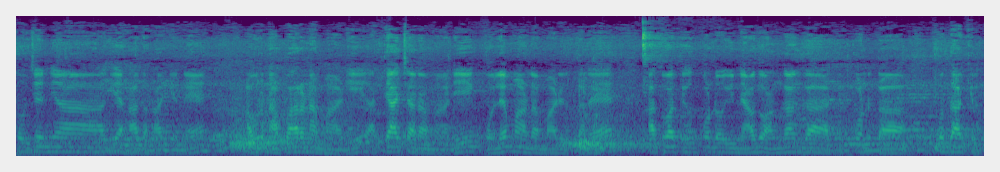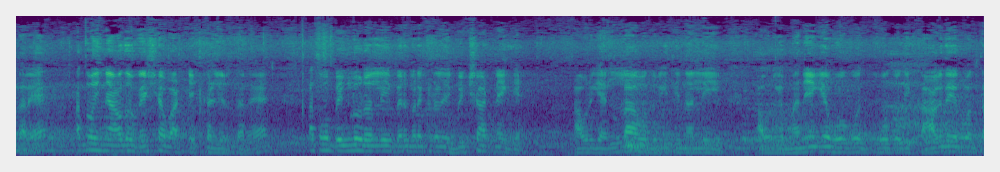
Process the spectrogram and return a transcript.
ಸೌಜನ್ಯಗೆ ಆದ ಹಾಗೆಯೇ ಅವ್ರನ್ನ ಅಪಹರಣ ಮಾಡಿ ಅತ್ಯಾಚಾರ ಮಾಡಿ ಕೊಲೆ ಮಾಡ ಮಾಡಿರ್ತಾರೆ. ಅಥವಾ ತೆಗೆದುಕೊಂಡು ಹೋಗಿ ಇನ್ಯಾವುದೋ ಅಂಗಾಂಗ ಕಿತ್ಕೊಂಡು ಕೊಂದಾಕಿರ್ತಾರೆ. ಅಥವಾ ಇನ್ಯಾವುದೋ ವೇಷವಾಟ್ಯಕ್ಕೆ ಕಳ್ಳಿರ್ತಾರೆ ಅಥವಾ ಬೆಂಗಳೂರಲ್ಲಿ ಬೇರೆ ಬೇರೆ ಕಡೆ ಭಿಕ್ಷಾಟನೆಗೆ ಅವರಿಗೆಲ್ಲ ಒಂದು ರೀತಿಯಲ್ಲಿ ಅವ್ರಿಗೆ ಮನೆಗೆ ಹೋಗೋದು ಹೋಗೋದಕ್ಕಾಗದೇ ಇರುವಂಥ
